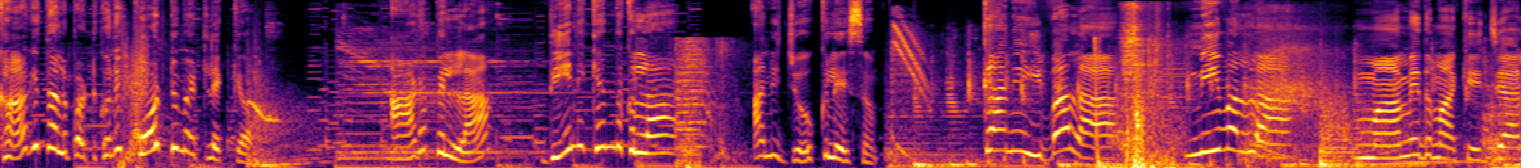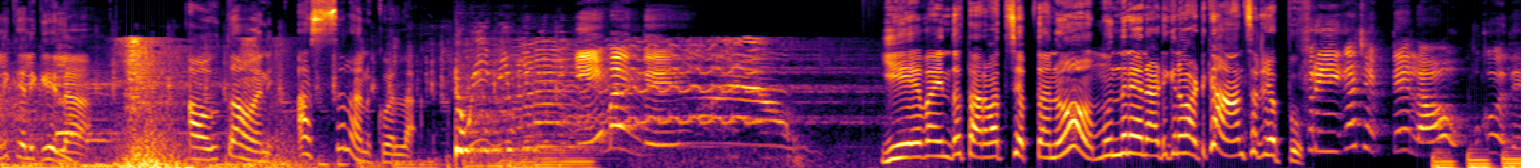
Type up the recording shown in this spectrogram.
కాగితాలు పట్టుకుని కోర్టు మెట్లు ఎక్కావు. ఆడపిల్ల దీనికెందుకులా? అని జోకులేసాం కానీ ఇవాళ నీ వల్ల మా మీద మాకి జాలి కలిగేలా అవుతామని అస్సలు అనుకోలా ఏమైందో? తర్వాత చెప్తాను. ముందు నేను అడిగిన వాటికి ఆన్సర్ చెప్పు. ఫ్రీగా చెప్తే ఎలా? ఒప్పుకోదే.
